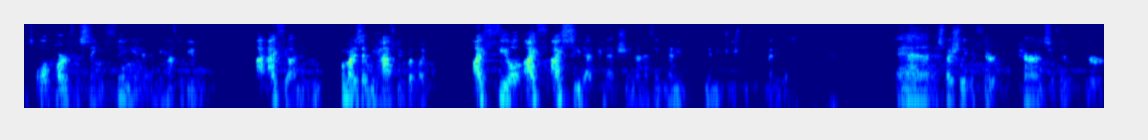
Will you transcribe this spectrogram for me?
it's all part of the same thing, and, and we have to be able. I, I feel. Who might have said we have to, but like I feel I I see that connection, and I think many many Jewish people many women, and especially if their parents, if their their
